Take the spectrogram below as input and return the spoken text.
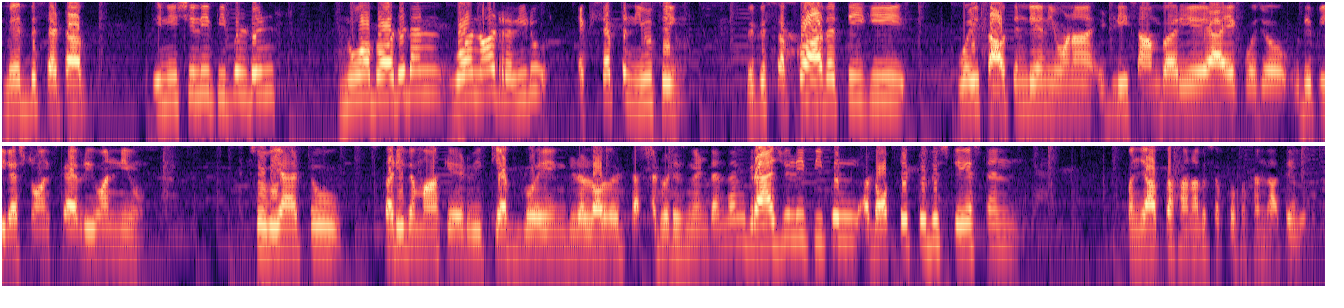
made the setup initially people didn't know about it and were not ready to accept a new thing बिकॉज सबको आदत थी कि वही साउथ इंडियन यू वाना इडली सांबर ये या एक वो जो उडुपी रेस्टोरेंट्स का एवरीवन न्यू सो वी हैड टू study the market we kept going did a lot of ad- advertisement and then gradually people adopted to this taste and Punjab का खाना तो सबको पसंद आता ही है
